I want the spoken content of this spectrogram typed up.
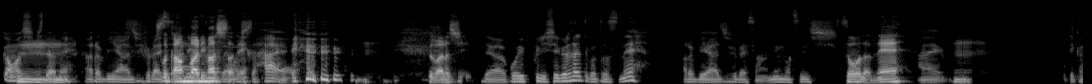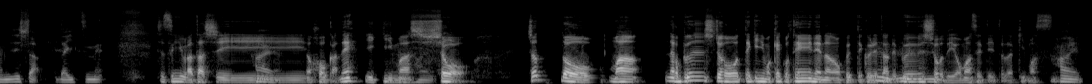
かましてきたね。アラビアンアジフライさん。ちょっと頑張りましたねはい。素晴らしい。じゃあ、ごゆっくりしてくださいってことですね。アラビアンアジフライさん、年末年始。そうだね。はい。んって感じでした。第1つ目。じゃあ次、は私の方かね、いきましょう。ちょっと、まあ、なんか文章的にも結構丁寧なの送ってくれたんで、文章で読ませていただきます。はい。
